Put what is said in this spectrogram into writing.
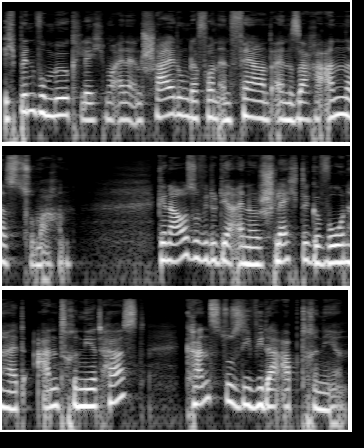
ich bin womöglich nur eine Entscheidung davon entfernt, eine Sache anders zu machen. Genauso wie du dir eine schlechte Gewohnheit antrainiert hast, kannst du sie wieder abtrainieren.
